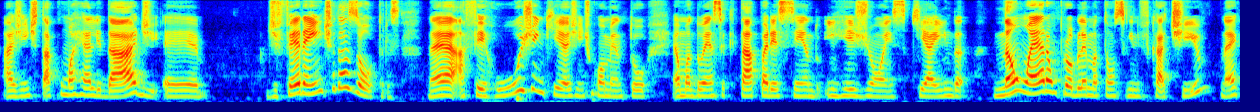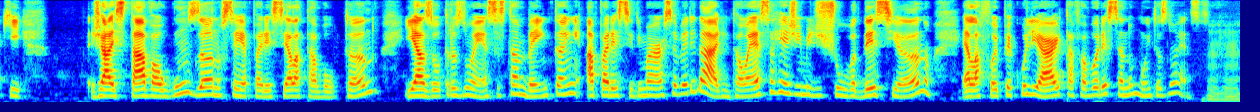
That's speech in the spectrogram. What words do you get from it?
a gente está com uma realidade é, diferente das outras, né? A ferrugem que a gente comentou é uma doença que está aparecendo em regiões que ainda não era um problema tão significativo, né? Que já estava há alguns anos sem aparecer, ela está voltando, e as outras doenças também têm aparecido em maior severidade. Então, essa regime de chuva desse ano, ela foi peculiar e está favorecendo muitas doenças. Uhum.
